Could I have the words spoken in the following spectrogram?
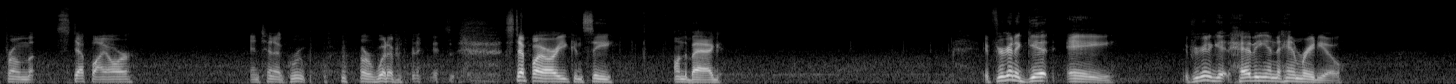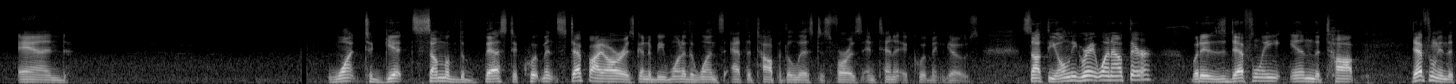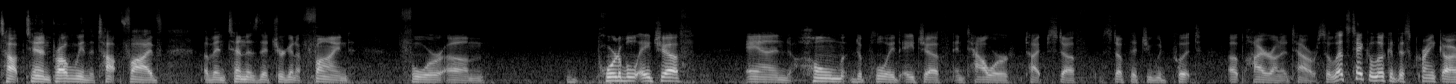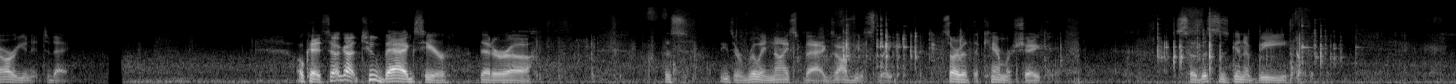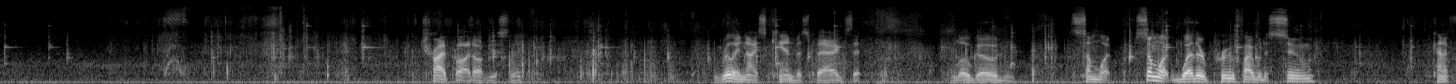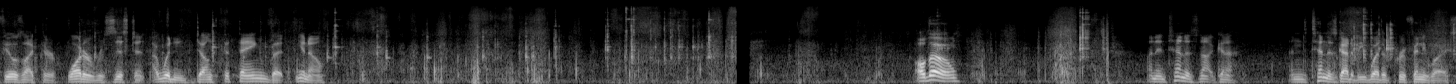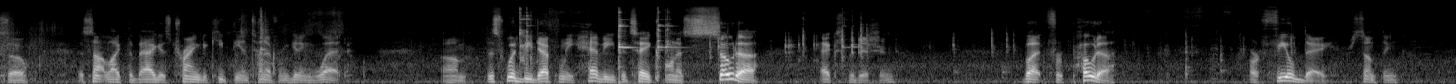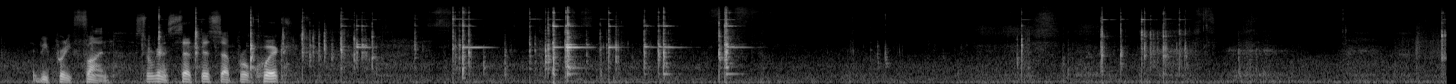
from Step IR antenna group or whatever it is. Step IR you can see on the bag. If you're going to get a if you're going to get heavy into ham radio and want to get some of the best equipment, Step IR is going to be one of the ones at the top of the list as far as antenna equipment goes. It's not the only great one out there, but it is definitely in the top definitely in the top 10, probably in the top 5 of antennas that you're going to find for um, portable HF and home deployed HF and tower type stuff, stuff that you would put up higher on a tower. So let's take a look at this Crank IR unit today. Okay, so I got two bags here that are, uh, this, these are really nice bags, obviously. Sorry about the camera shake. So this is gonna be tripod, obviously. Really nice canvas bags that logoed and somewhat somewhat weatherproof, I would assume. Kind of feels like they're water resistant. I wouldn't dunk the thing, but you know. Although an antenna's not gonna an antenna's got to be weatherproof anyway, so it's not like the bag is trying to keep the antenna from getting wet. Um, this would be definitely heavy to take on a SOTA expedition, but for POTA or field day or something, it'd be pretty fun. So we're gonna set this up real quick.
